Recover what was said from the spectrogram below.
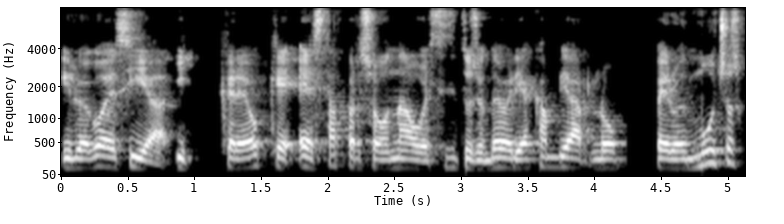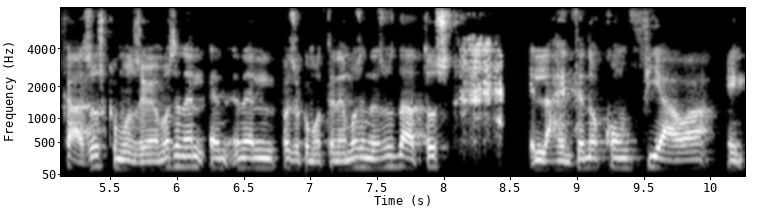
y luego decía, y creo que esta persona o esta institución debería cambiarlo, pero en muchos casos, como vemos en el, en el pues como tenemos en esos datos, la gente no confiaba en,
